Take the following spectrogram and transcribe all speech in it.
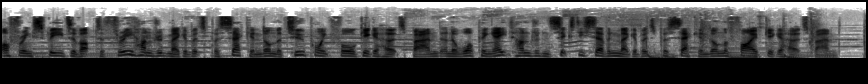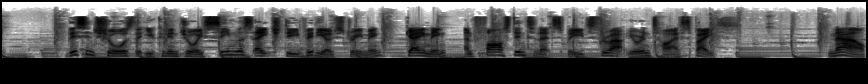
offering speeds of up to 300 megabits per second on the 2.4 GHz band and a whopping 867 megabits per second on the 5 GHz band. This ensures that you can enjoy seamless HD video streaming, gaming, and fast internet speeds throughout your entire space. Now,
